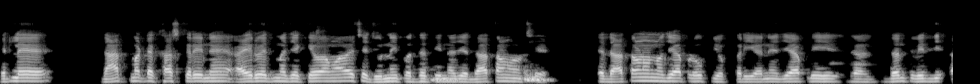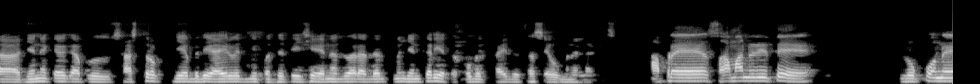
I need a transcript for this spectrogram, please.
એટલે દાંત માટે ખાસ કરીને આયુર્વેદમાં જે કહેવામાં આવે છે, જૂની પદ્ધતિના જે દાંતણો છે, એ દાંતણોનો જે આપણે ઉપયોગ કરીએ અને જે આપણી દંત જેને કહેવાય કે આપણું શાસ્ત્રોક્ત જે બધી આયુર્વેદની પદ્ધતિ છે, એના દ્વારા દંતમંજન કરીએ તો ખૂબ જ ફાયદો થશે એવું મને લાગે છે. આપણે સામાન્ય રીતે લોકોને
